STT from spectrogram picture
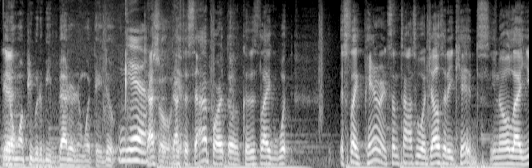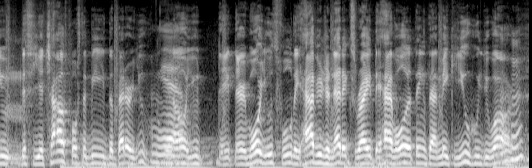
They Yeah. don't want people to be better than what they do. Yeah. That's So, that's yeah. the sad part though, because it's like what. It's like parents sometimes who are jealous of their kids. You know, like you, this your child's supposed to be the better you. Yeah. You know, you they they're more useful. They have your genetics, right? They have all the things that make you who you are, mm-hmm.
